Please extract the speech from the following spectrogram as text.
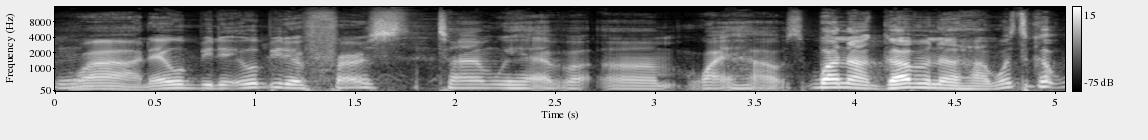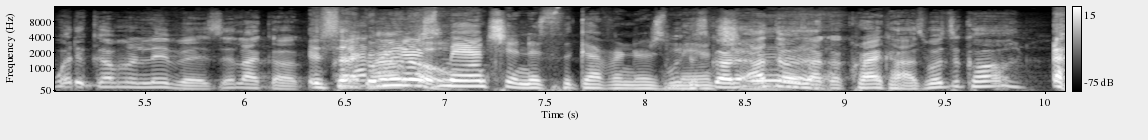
Wow, that would be the, it would be the first time we have a um, White House. Well, not governor house. What's the where the governor live at? Is it like a? It's crack Sacramento. Governor's mansion It's the governor's house? It's mansion. called- I thought it was like a crack house. What's it called?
